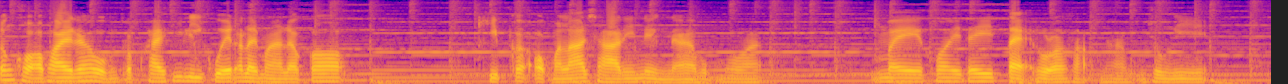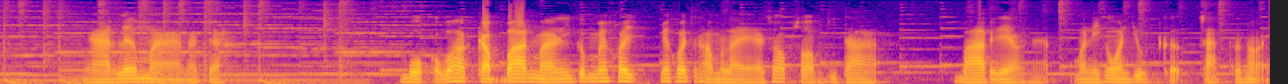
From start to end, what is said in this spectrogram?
ต้องขออภัยนะครับผมกับใครที่รีเควสอะไรมา แล้วก็คลิปก็ออกมาล่าช้านิดหนึ่งนะครับผมเพราะว่าไม่ค่อยได้แตะโทรศัพท์นะครับช่วงนี้ งานเริ่มมานะจ๊ะ บวกกับว่ากลับบ้านมานี่ก็ไม่ค่อยไม่ค่อยจะทำอะไรชอบซ้อมกีตาร์บ้าไปแล้วนะครับวันนี้ก็วันหยุดเกิดจัดซะหน่อย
